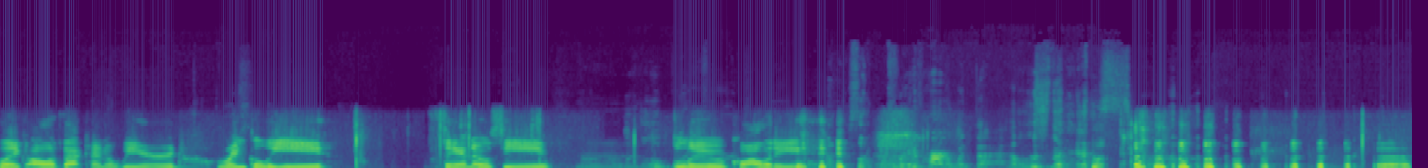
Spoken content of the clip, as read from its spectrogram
Like all of that kind of weird, wrinkly, Thanosy, Uh, look a little blue Braveheart. quality. It's like Braveheart. What the hell is this?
